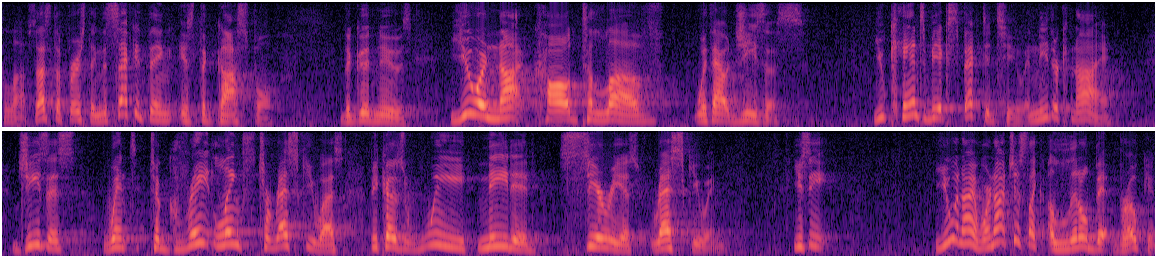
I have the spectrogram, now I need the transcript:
to love. So that's the first thing. The second thing is the gospel, the good news. You are not called to love without Jesus. You can't be expected to, and neither can I. Jesus went to great lengths to rescue us because we needed serious rescuing. You see, you and I, we're not just like a little bit broken,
